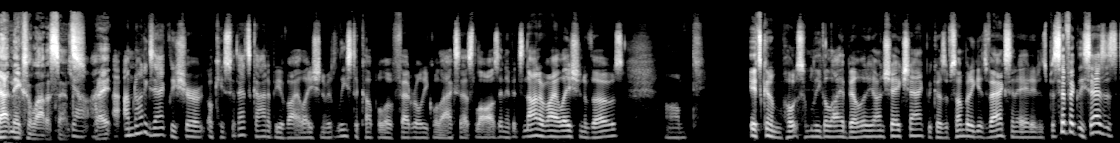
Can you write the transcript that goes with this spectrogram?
That makes a lot of sense, Yeah, right? I, I'm not exactly sure. Okay, so that's got to be a violation of at least a couple of federal equal access laws, and if it's not a violation of those, um, it's going to impose some legal liability on Shake Shack because if somebody gets vaccinated and specifically says it's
